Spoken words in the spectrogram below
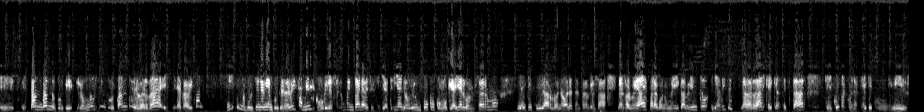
eh, se están dando porque lo más importante de verdad es que la cabeza ni que no funcione bien, porque al revés también es como que la salud mental, a veces psiquiatría lo ve un poco como que hay algo enfermo y hay que curarlo, ¿no? Las enfer- o sea, la enfermedad es para con un medicamento y a veces la verdad es que hay que aceptar que hay cosas con las que hay que convivir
